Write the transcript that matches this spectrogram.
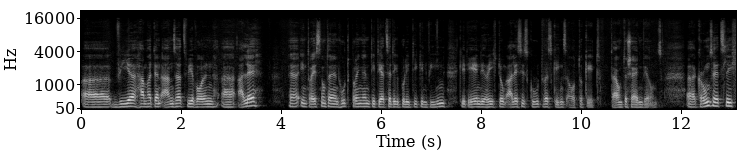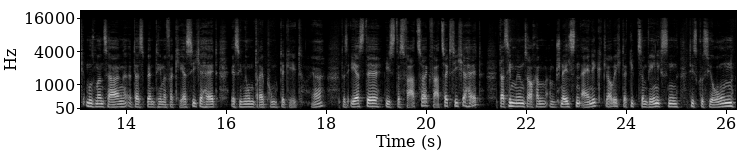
Wir haben halt den Ansatz, wir wollen alle Interessen unter einen Hut bringen. Die derzeitige Politik in Wien geht eher in die Richtung, alles ist gut, was gegen das Auto geht. Da unterscheiden wir uns. Äh, grundsätzlich muss man sagen, dass beim Thema Verkehrssicherheit es immer um drei Punkte geht. Ja? Das erste ist das Fahrzeug, Fahrzeugsicherheit. Da sind wir uns auch am, am schnellsten einig, glaube ich. Da gibt es am wenigsten Diskussion.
